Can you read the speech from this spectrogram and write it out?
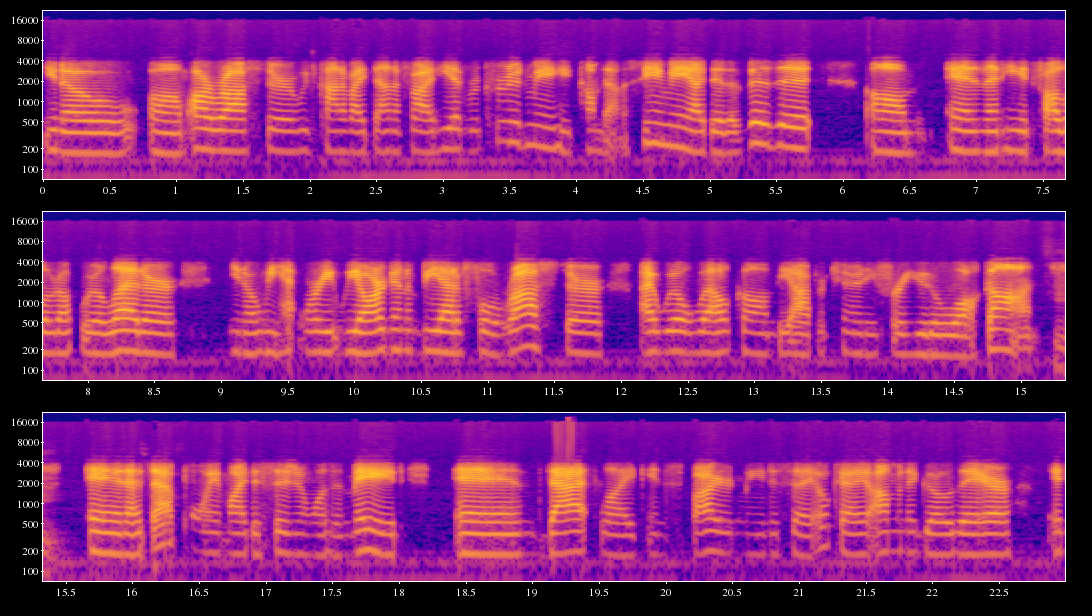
you know, um, our roster, we've kind of identified. He had recruited me. He'd come down to see me. I did a visit, um, and then he had followed up with a letter. You know, we ha- we we are going to be at a full roster. I will welcome the opportunity for you to walk on. Hmm. And at that point, my decision wasn't made, and that like inspired me to say, okay, I'm going to go there and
